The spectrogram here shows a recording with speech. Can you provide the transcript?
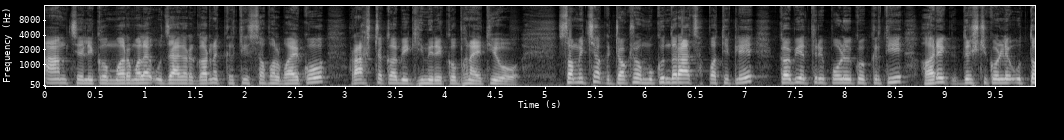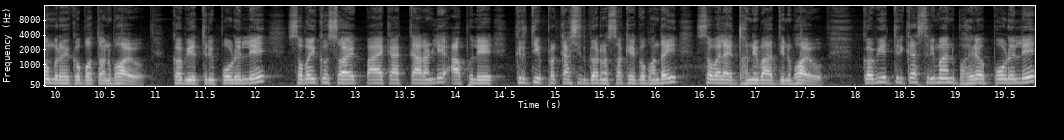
आम चेलीको मर्मलाई उजागर गर्न कृति सफल भएको राष्ट्रकवि घिमिरेको भनाइ थियो। समीक्षक डाक्टर मुकुन्दराज पथिकले कवियत्री पौडेलको कृति हरेक दृष्टिकोणले उत्तम रहेको बताउनुभयो। कवियत्री पौडेलले सबैको सहयोग पाएका कारणले आफूले कृति प्रकाशित गर्न सकेको भन्दै सबैलाई धन्यवाद दिनुभयो। कवियत्रीका श्रीमान भैरव पौडेलले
